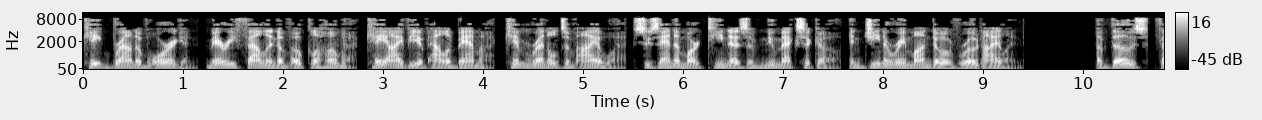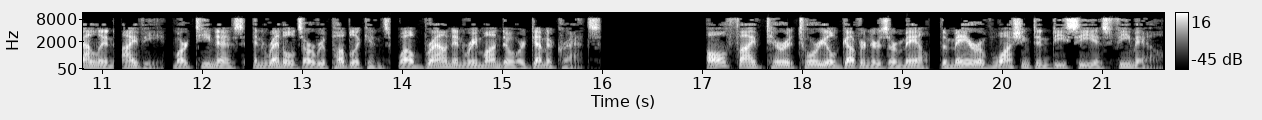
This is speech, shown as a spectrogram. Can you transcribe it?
Kate Brown of Oregon, Mary Fallin of Oklahoma, Kay Ivey of Alabama, Kim Reynolds of Iowa, Susana Martinez of New Mexico, and Gina Raimondo of Rhode Island. Of those, Fallin, Ivey, Martinez, and Reynolds are Republicans, while Brown and Raimondo are Democrats. All five territorial governors are male, the mayor of Washington, D.C. is female.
